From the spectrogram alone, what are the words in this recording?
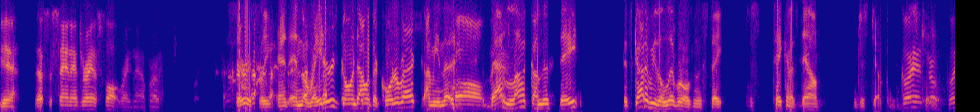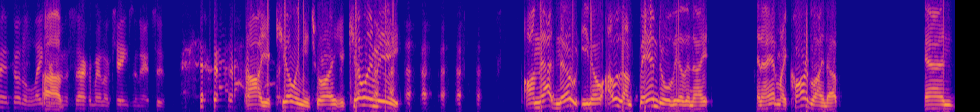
Yeah. That's the San Andreas fault right now, bro. Seriously. and and the Raiders going down with their quarterback. I mean, that, Oh, bad luck on this state. It's got to be the liberals in the state just taking us down. I'm just joking. Go ahead, throw, go ahead, and throw the Lakers Uh, and the Sacramento Kings in there too. Oh, you're killing me, Troy. You're killing me. on that note, you know, I was on FanDuel the other night, and I had my card lined up, and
